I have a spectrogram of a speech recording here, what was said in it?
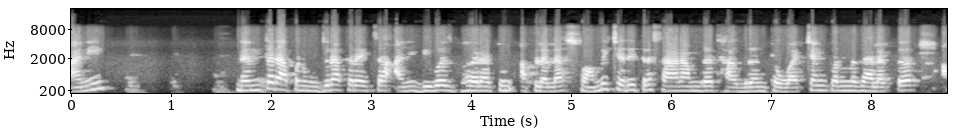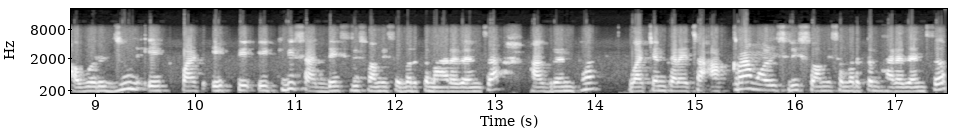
आणि नंतर आपण मुजरा करायचा आणि दिवसभरातून आपल्याला स्वामी चरित्र सारामृत हा ग्रंथ वाचन करणं झाला तर आवर्जून एक पाठ एक ते एकवीस अध्याय श्री स्वामी समर्थ महाराजांचा हा ग्रंथ वाचन करायचा. अकरा माळी श्री स्वामी समर्थ महाराजांचं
